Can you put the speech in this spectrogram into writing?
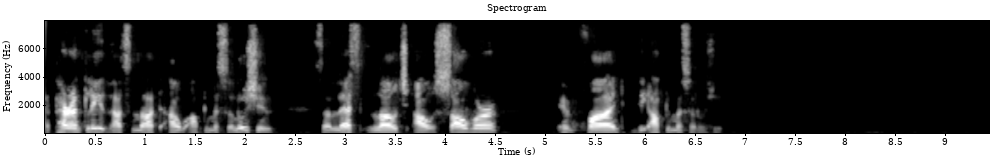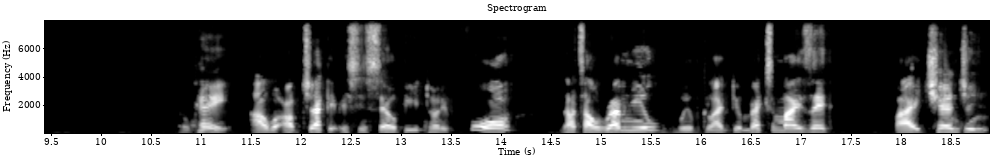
Apparently, that's not our optimal solution. So let's launch our solver and find the optimal solution. Okay, our objective is in cell B24. That's our revenue. We would like to maximize it by changing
